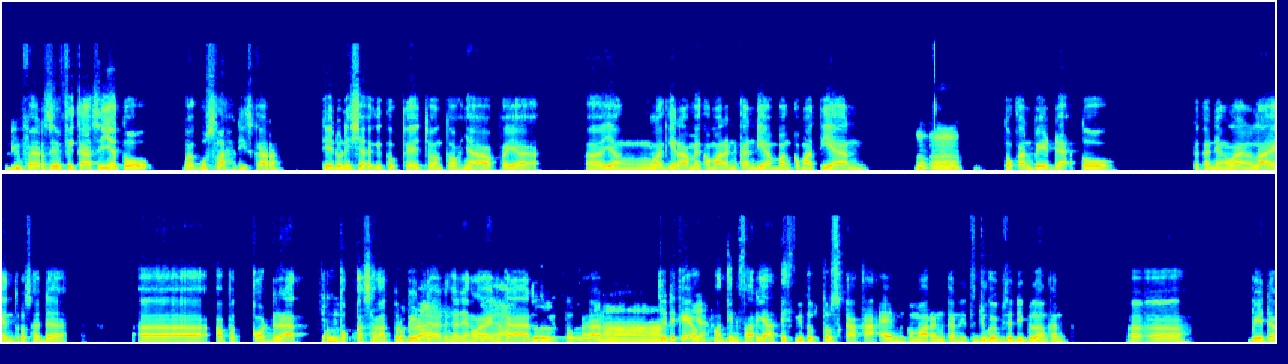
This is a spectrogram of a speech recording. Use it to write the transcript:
Diversifikasinya tuh bagus lah di sekarang di Indonesia gitu. Kayak contohnya apa ya? eh, yang lagi rame kemarin kan Diambang Kematian. Mm-mm. Itu kan beda tuh dengan yang lain-lain. Terus ada eh, apa Kodrat. Yang Itu kan sangat berbeda Kodrat. dengan yang lain Ya, kan betul. gitu kan. Ah, Jadi kayak ya. makin variatif gitu. Terus KKN kemarin kan itu juga bisa dibilang kan eh beda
